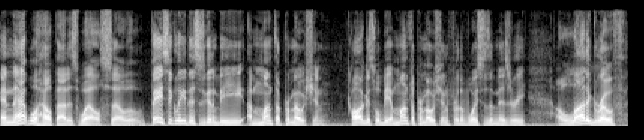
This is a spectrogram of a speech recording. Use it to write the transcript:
and that will help out as well. So basically, this is going to be a month of promotion. August will be a month of promotion for the Voices of Misery, a lot of growth,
